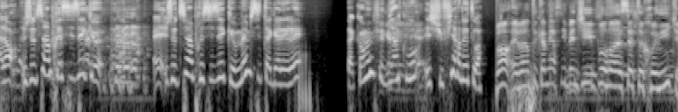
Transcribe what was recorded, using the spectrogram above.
Alors, je tiens à préciser que. Eh, je tiens à préciser que même si t'as galéré, t'as quand même fait bien court et je suis fier de toi. Bon, et ben en tout cas, merci Benji pour euh, cette chronique.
